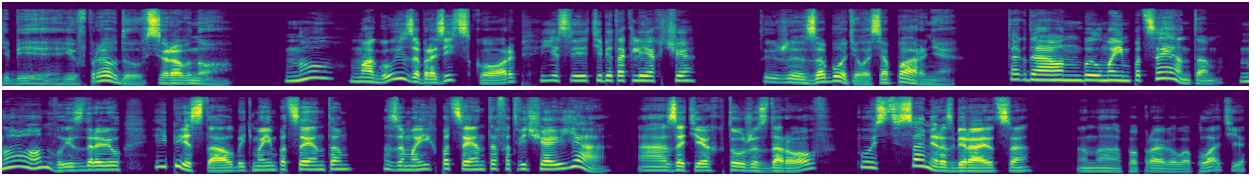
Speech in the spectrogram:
Тебе и вправду все равно? Ну, могу изобразить скорбь, если тебе так легче. Ты же заботилась о парне. Тогда он был моим пациентом, но он выздоровел и перестал быть моим пациентом. За моих пациентов отвечаю я, а за тех, кто уже здоров, пусть сами разбираются. Она поправила платье,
